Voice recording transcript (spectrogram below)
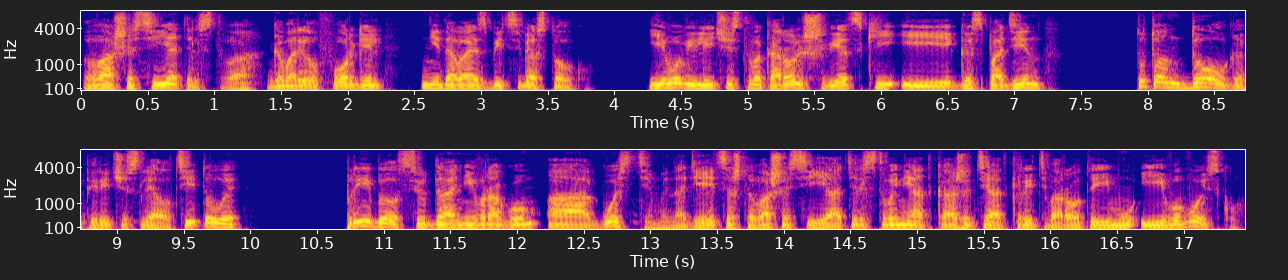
«Ваше сиятельство», — говорил Форгель, не давая сбить себя с толку. «Его Величество, король шведский и господин...» Тут он долго перечислял титулы. прибыл сюда не врагом, а гостем, и надеется, что ваше сиятельство не откажете открыть ворота ему и его войску.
